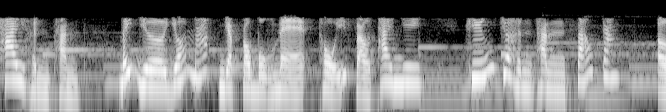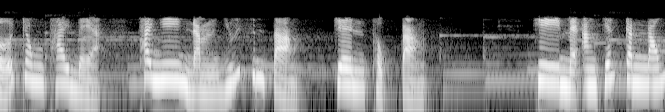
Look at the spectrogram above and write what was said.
thai hình thành. Bấy giờ gió mát nhập vào bụng mẹ, thổi vào thai nhi, khiến cho hình thành sáu căn ở trong thai mẹ. Thai nhi nằm dưới sinh tạng, trên thục tạng. Khi mẹ ăn chén canh nóng,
